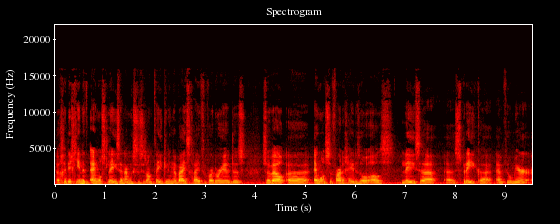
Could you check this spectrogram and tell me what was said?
een gedichtje in het Engels lezen. En daar moesten ze dan tekeningen bij schrijven, waardoor je dus zowel Engelse vaardigheden zoals lezen, uh, spreken en veel meer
